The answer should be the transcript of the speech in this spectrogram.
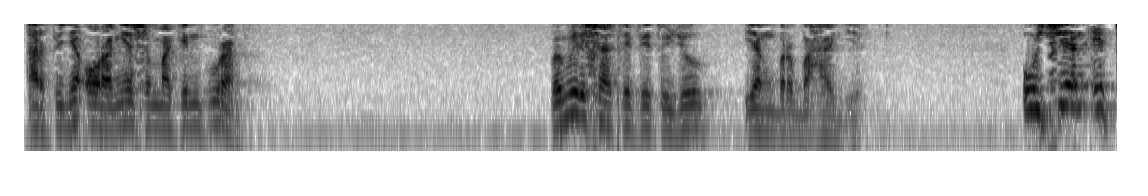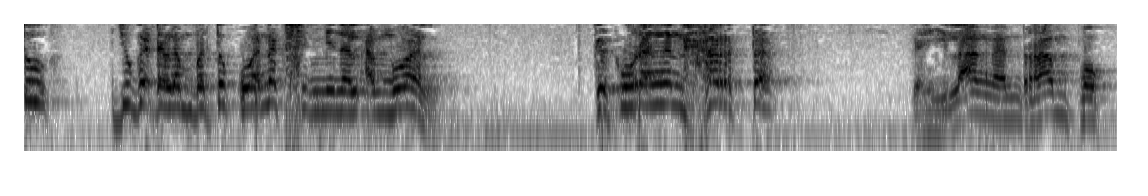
Artinya orangnya semakin kurang. Pemirsa TV 7 yang berbahagia. Ujian itu juga dalam bentuk wanak minal amwal. Kekurangan harta, kehilangan, rampok,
